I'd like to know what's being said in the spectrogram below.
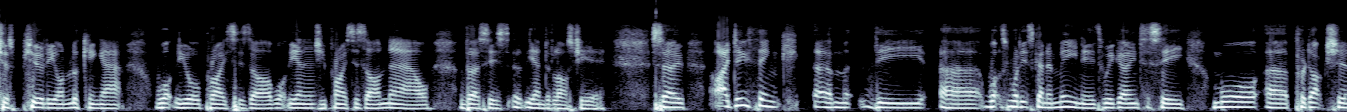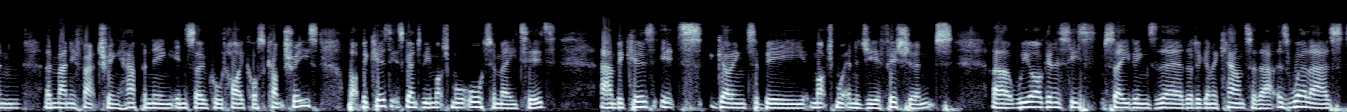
just purely on looking at what the oil prices are, what the energy prices are now versus at the end of last year. So I do think um, the uh, what's what it's going to mean is we're going to see more uh, production and manufacturing happening in so-called high-cost countries, but because it's going to be much more automated and because it's going to be much more energy efficient, uh, we are going to see some savings there that are going to counter that, as well as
